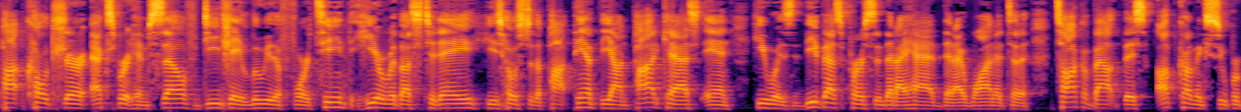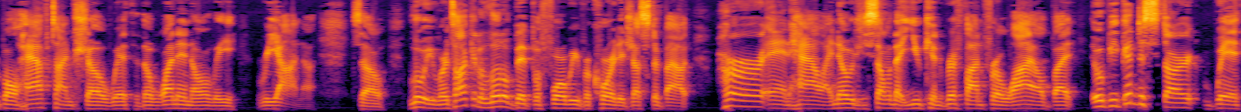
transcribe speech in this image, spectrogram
pop culture expert himself, DJ Louis XIV, here with us today. He's host of the Pop Pantheon podcast, and he was the best person that I had that I wanted to talk about this upcoming Super Bowl halftime show with the one and only Rihanna. So, Louis, we're talking a little bit before we recorded just about her and how I know she's someone that you can riff on for a while, but it would be good to start with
